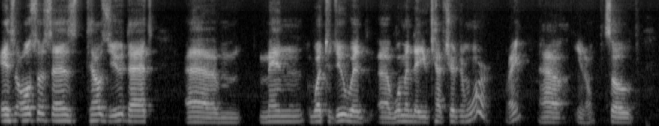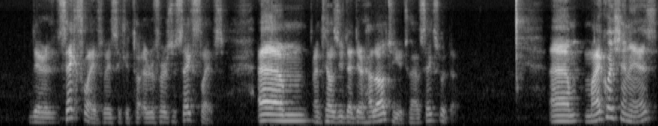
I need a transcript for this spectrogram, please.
It also says tells you that um, men what to do with a woman that you captured in war, right? Uh, you know, so they're sex slaves basically. It refers to sex slaves, um, and tells you that they're halal to you to have sex with them. Um, my question is,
